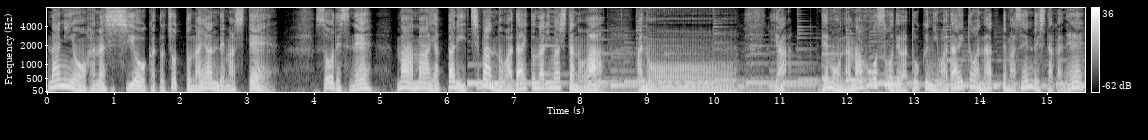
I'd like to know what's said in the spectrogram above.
何をお話ししようかとちょっと悩んでまして、そうですね。まあまあ、やっぱり一番の話題となりましたのは、あのー、いや、でも生放送では特に話題とはなってませんでしたかね。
